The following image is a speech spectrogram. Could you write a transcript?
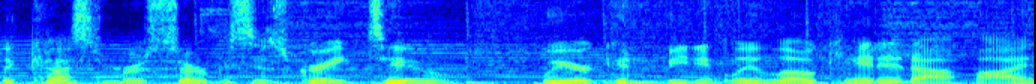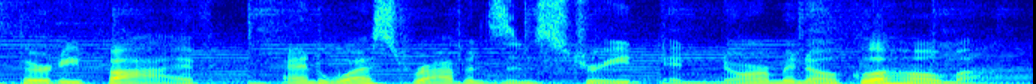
The customer service is great too. We are conveniently located off I 35 and West Robinson Street in Norman, Oklahoma.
